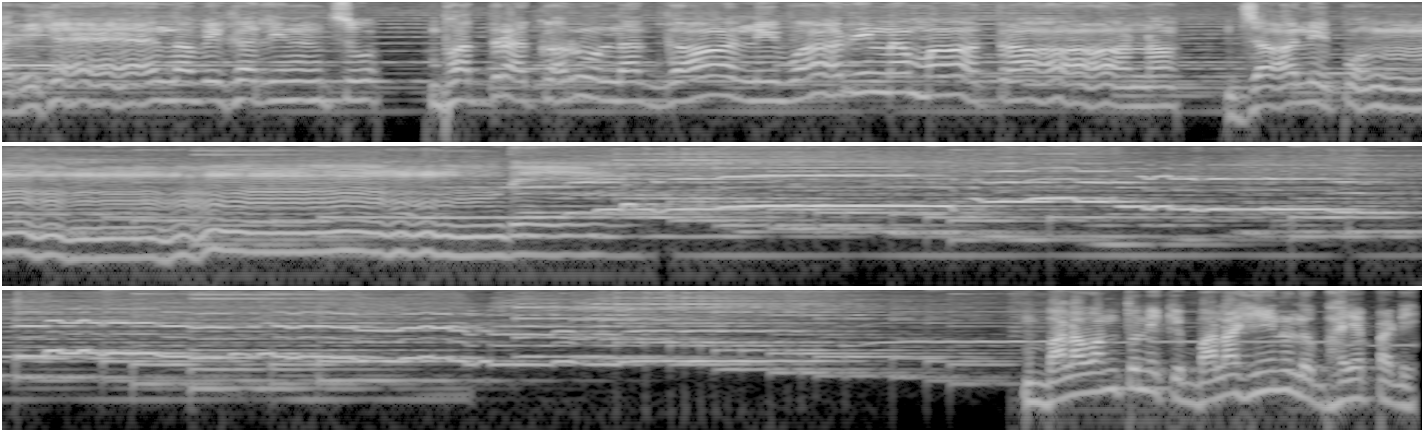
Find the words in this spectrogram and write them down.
పరిహేల విహరించు భద్రకరుల గాలి వారిన మాత్రాన జాలి పొంది. బలవంతునికి బలహీనులు భయపడి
